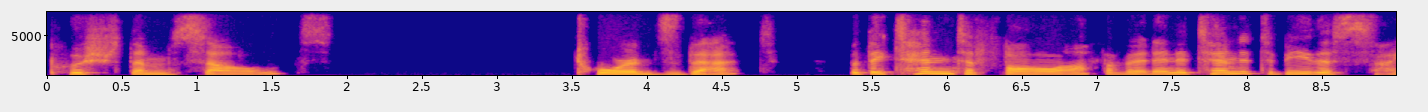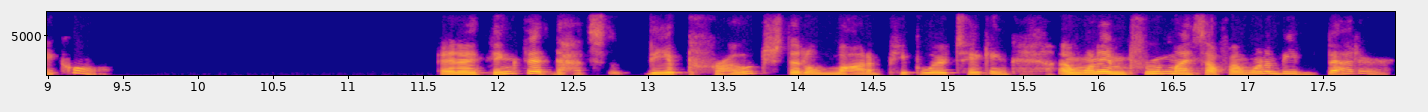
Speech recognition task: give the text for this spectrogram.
push themselves towards that, but they tend to fall off of it. And it tended to be this cycle. And I think that that's the approach that a lot of people are taking. I want to improve myself. I want to be better.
